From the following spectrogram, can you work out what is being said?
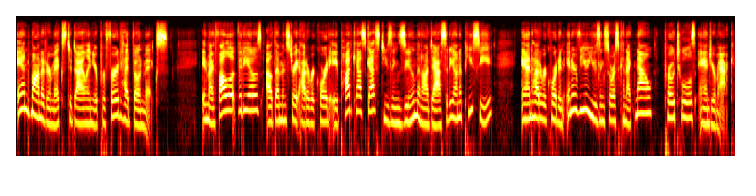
and Monitor Mix to dial in your preferred headphone mix. In my follow up videos, I'll demonstrate how to record a podcast guest using Zoom and Audacity on a PC, and how to record an interview using Source Connect Now, Pro Tools, and your Mac.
